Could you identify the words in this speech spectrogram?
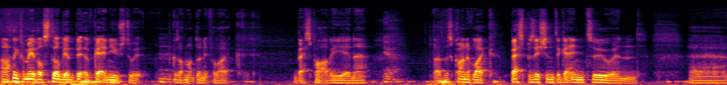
and I think for me, there'll still be a bit of getting used to it Mm. because I've not done it for like best part of a year now. yeah But there's kind of like best position to get into, and uh,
